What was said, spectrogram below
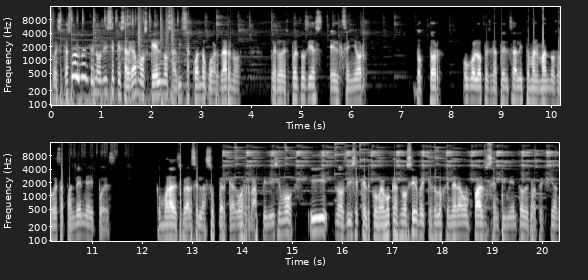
pues casualmente nos dice que salgamos, que él nos avisa cuándo guardarnos, pero después dos días el señor doctor Hugo López Gatel sale y toma el mando sobre esta pandemia y pues como era de esperarse la super cagó rapidísimo y nos dice que el cubrebocas no sirve y que solo genera un falso sentimiento de protección.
